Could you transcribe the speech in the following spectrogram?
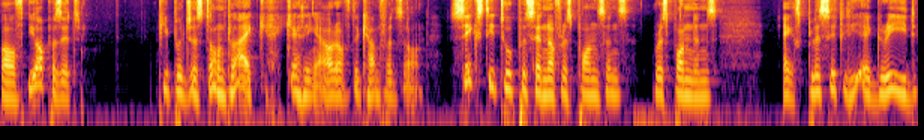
of the opposite. People just don't like getting out of the comfort zone. 62% of respondents, respondents explicitly agreed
